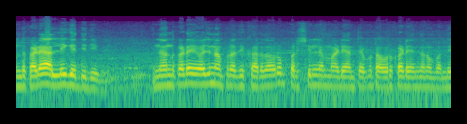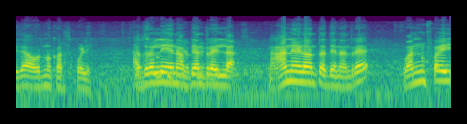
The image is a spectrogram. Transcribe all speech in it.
ಒಂದು ಕಡೆ ಅಲ್ಲಿ ಗೆದ್ದಿದ್ದೀವಿ ಇನ್ನೊಂದು ಕಡೆ ಯೋಜನಾ ಪ್ರಾಧಿಕಾರದವರು ಪರಿಶೀಲನೆ ಮಾಡಿ ಅಂತ ಹೇಳ್ಬಿಟ್ಟು ಅವ್ರ ಕಡೆಯಿಂದನೂ ಬಂದಿದೆ ಅವ್ರನ್ನೂ ಕರ್ಸ್ಕೊಳ್ಳಿ. ಅದರಲ್ಲಿ ಏನು ಅಭ್ಯಂತರ ಇಲ್ಲ. ನಾನು ಹೇಳೋವಂಥದ್ದು ಏನಂದರೆ ಒನ್ ಫೈವ್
